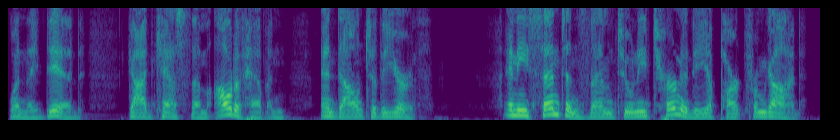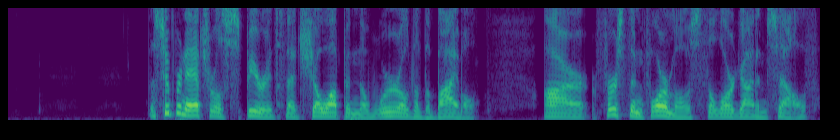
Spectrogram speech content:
When they did, God cast them out of heaven and down to the earth, and he sentenced them to an eternity apart from God. The supernatural spirits that show up in the world of the Bible are, first and foremost, the Lord God Himself,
